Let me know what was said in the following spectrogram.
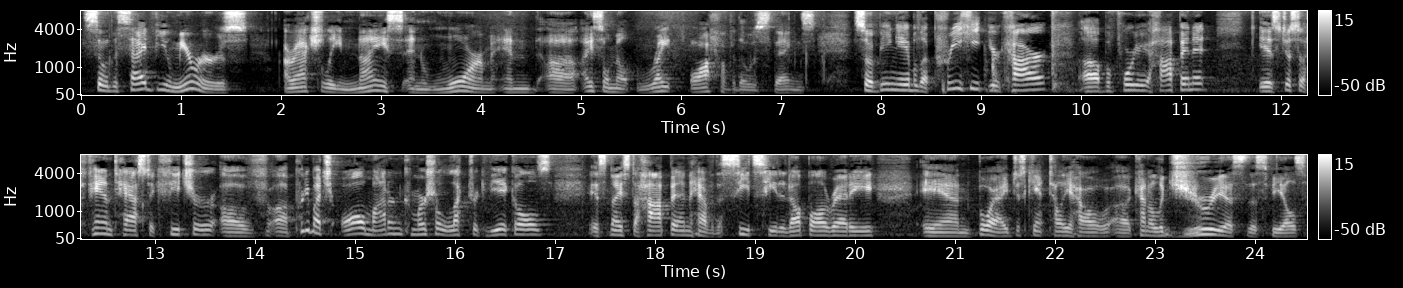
So the side view mirrors are actually nice and warm, and uh, ice will melt right off of those things. So being able to preheat your car uh, before you hop in it is just a fantastic feature of uh, pretty much all modern commercial electric vehicles. It's nice to hop in, have the seats heated up already, and boy, I just can't tell you how uh, kind of luxurious this feels.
